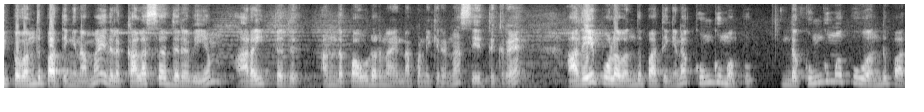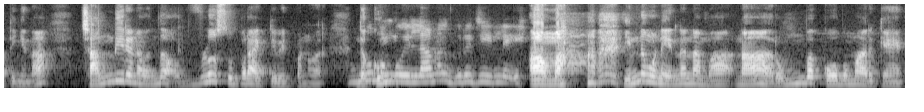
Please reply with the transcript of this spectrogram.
இப்போ வந்து பார்த்தீங்கன்னா இதில் கலச திரவியம் அரைத்தது. அந்த பவுடர் நான் என்ன பண்ணிக்கிறேன்னா சேர்த்துக்கிறேன். அதே போல் வந்து பார்த்தீங்கன்னா குங்குமப்பூ. இந்த குங்குமப்பூ வந்து பார்த்தீங்கன்னா சந்திரனை வந்து அவ்வளோ சூப்பராக ஆக்டிவேட் பண்ணுவார். இந்த கும்- குங்குமப்பூ இல்லாமல் குருஜி இல்லை. ஆமா. இன்னும் ஒன்று என்னன்னாமா நான் ரொம்ப கோபமா இருக்கேன்.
